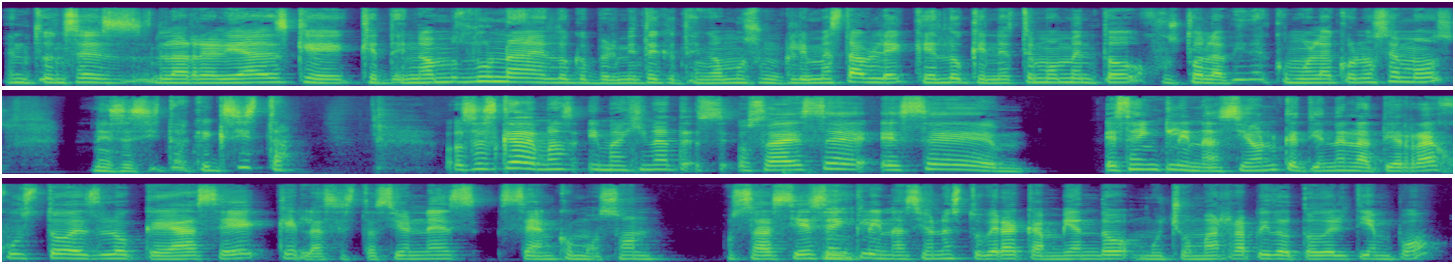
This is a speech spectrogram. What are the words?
Entonces, la realidad es que, que tengamos luna es lo que permite que tengamos un clima estable, que es lo que en este momento, justo la vida como la conocemos, necesita que exista. O sea, es que además, imagínate, o sea, ese, ese, esa inclinación que tiene la Tierra justo es lo que hace que las estaciones sean como son. O sea, si esa inclinación estuviera cambiando mucho más rápido todo el tiempo,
